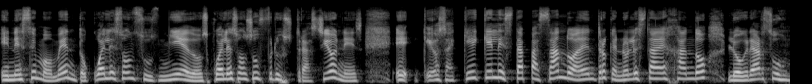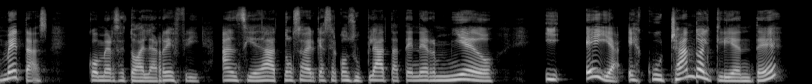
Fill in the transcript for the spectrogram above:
en ese momento? ¿Cuáles son sus miedos? ¿Cuáles son sus frustraciones? Eh, o sea, ¿qué, ¿qué le está pasando adentro que no lo está dejando lograr sus metas? Comerse toda la refri, ansiedad, no saber qué hacer con su plata, tener miedo ella, escuchando al cliente,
